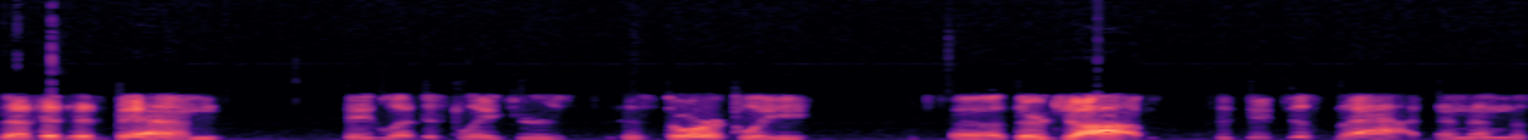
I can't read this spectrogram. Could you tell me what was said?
that it had been state legislatures historically uh, their job to do just that. And then the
